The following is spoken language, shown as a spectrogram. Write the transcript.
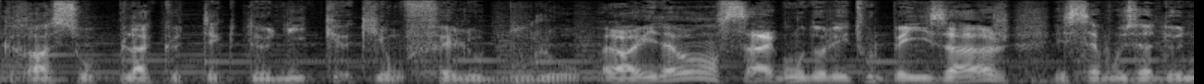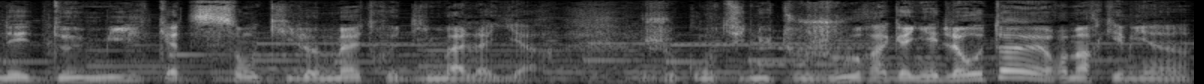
grâce aux plaques tectoniques qui ont fait le boulot. Alors évidemment, ça a gondolé tout le paysage et ça vous a donné 2400 km d'Himalaya. Je continue toujours à gagner de la hauteur, remarquez bien.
